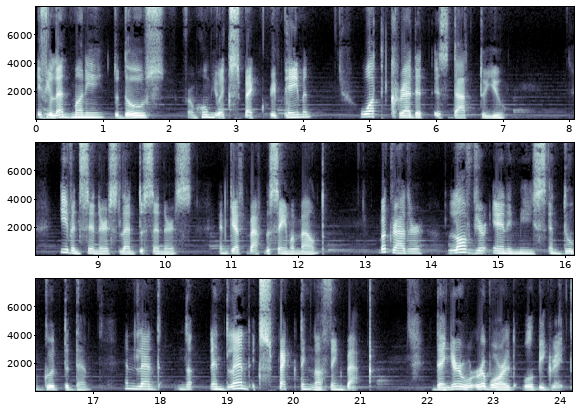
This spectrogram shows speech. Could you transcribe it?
If you lend money to those from whom you expect repayment, what credit is that to you? Even sinners lend to sinners and get back the same amount. But rather, love your enemies and do good to them, and lend, and lend expecting nothing back. Then your reward will be great,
